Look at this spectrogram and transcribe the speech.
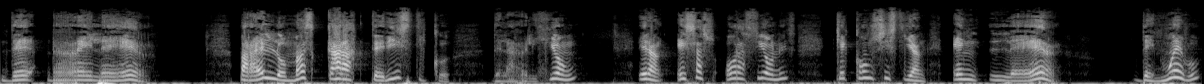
de releer. Para él lo más característico de la religión eran esas oraciones que consistían en leer de nuevo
